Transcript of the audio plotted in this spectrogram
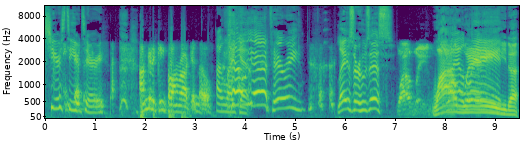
cheers to you, Terry. I'm going to keep on rocking, though. I like Hell it. yeah, Terry. Laser, who's this? Wild Wade. Wild, Wild Wade. Uh,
